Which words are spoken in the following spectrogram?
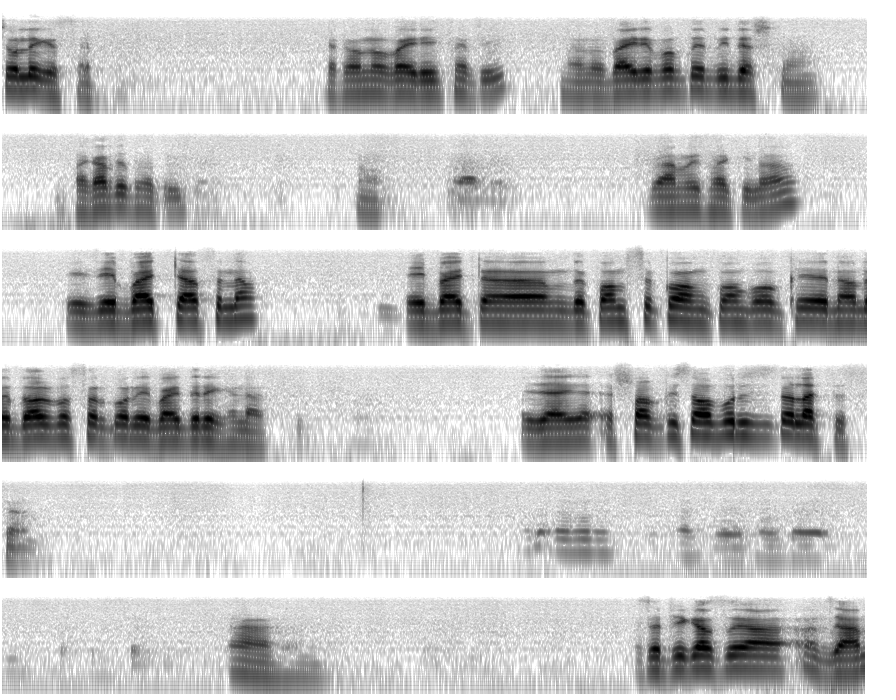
চলে গেছে এখনও বাইরেই থাকি। বাইরে বলতে বিদেশ না। ঢাকাতে থাকি। গ্রামে থাকি না। এই যে বাইকটা আছে না, এই বাইকটা কমসে কম কম পক্ষে নাহলে দশ বছর পরে এই বাইদের এখানে আসছি এই যে সব কিছু অপরিচিত লাগতেছে। হ্যাঁ হ্যাঁ। আচ্ছা ঠিক আছে যান।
